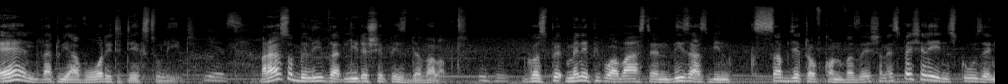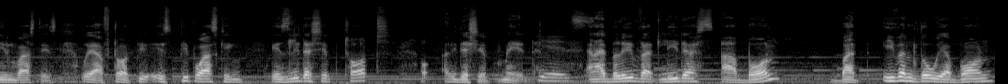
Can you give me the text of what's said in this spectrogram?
and that we have what it takes to lead. Yes. But I also believe that leadership is developed mm-hmm. because pe- many people have asked, and this has been subject of conversation, especially in schools and universities where I've taught. pe- Is people asking, is leadership taught or leadership made? Yes. And I believe that leaders are born, but even though we are born,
